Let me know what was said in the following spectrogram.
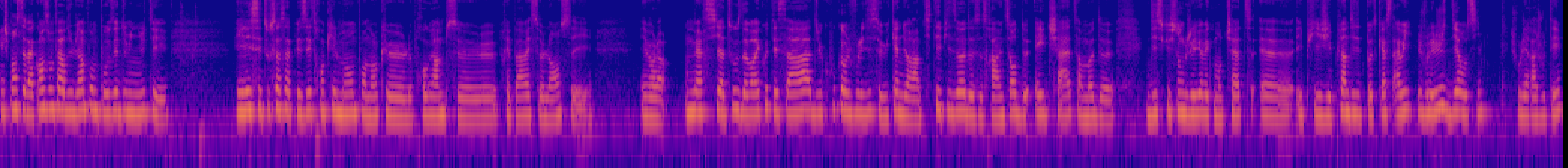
et je pense que ces vacances vont faire du bien pour me poser deux minutes et, et laisser tout ça s'apaiser tranquillement pendant que le programme se prépare et se lance. Et, et voilà. Merci à tous d'avoir écouté ça. Du coup, comme je vous l'ai dit, ce week-end, il y aura un petit épisode. Ce sera une sorte de hate chat en mode euh, discussion que j'ai eu avec mon chat. Euh, et puis, j'ai plein d'idées de podcasts. Ah oui, je voulais juste dire aussi, je voulais rajouter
